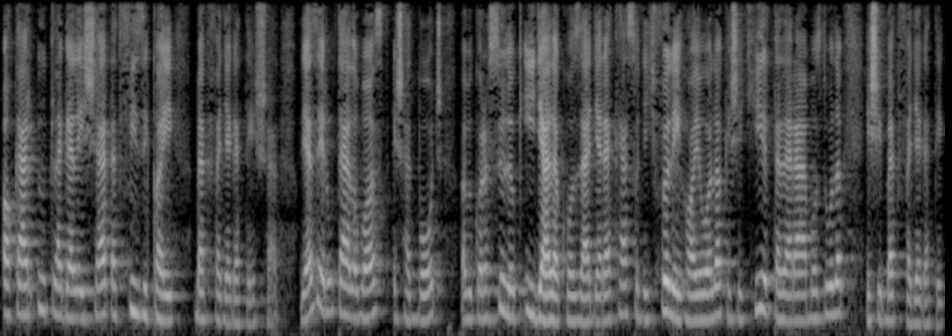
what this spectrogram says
akár ütlegeléssel, tehát fizikai megfegyegetéssel. Ugye ezért utálom azt, és hát bocs, amikor a szülők így állnak hozzá a gyerekhez, hogy így fölé hajolnak, és így hirtelen rámozdulnak, és így megfegyegetik.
